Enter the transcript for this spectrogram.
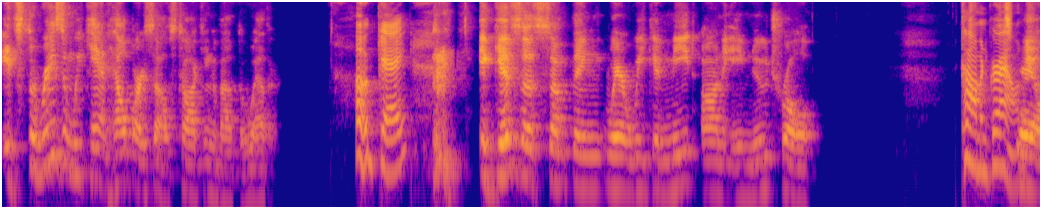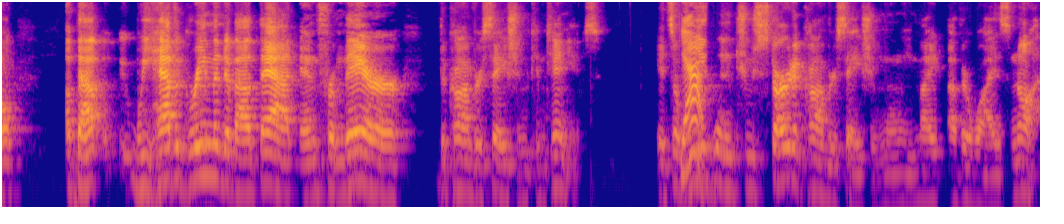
it's the reason we can't help ourselves talking about the weather. Okay. it gives us something where we can meet on a neutral common ground scale about we have agreement about that and from there the conversation continues. It's a yeah. reason to start a conversation when we might otherwise not.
